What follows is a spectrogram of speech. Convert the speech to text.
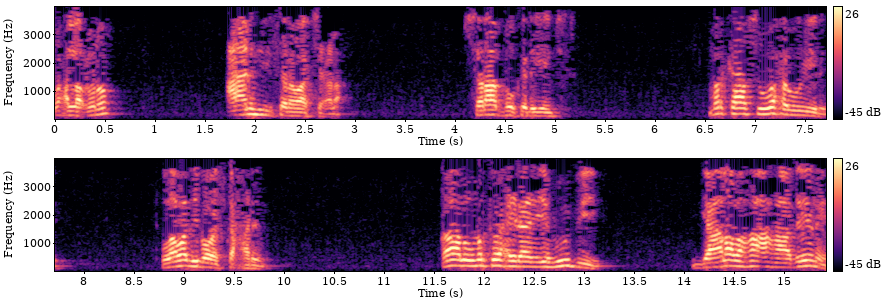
wax la cuno caanihiisana waa jeclaa. Sharaab buu ka dhigan jira markaasuu waxa uu yidhi labadiiba waa iska xarim qaaluu marka waxay yidhahdeen yahuudii gaalaba ha ahaadeene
